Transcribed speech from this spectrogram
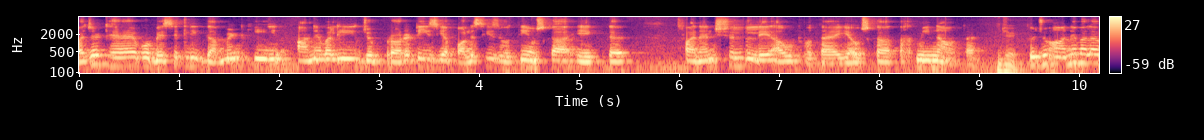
बजट है, वो बेसिकली गवर्नमेंट की आने वाली जो प्रायोरिटीज़ या पॉलिसीज़ होती हैं, उसका एक फाइनेंशियल लेआउट होता है या उसका तखमीना होता है। तो जो आने वाला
